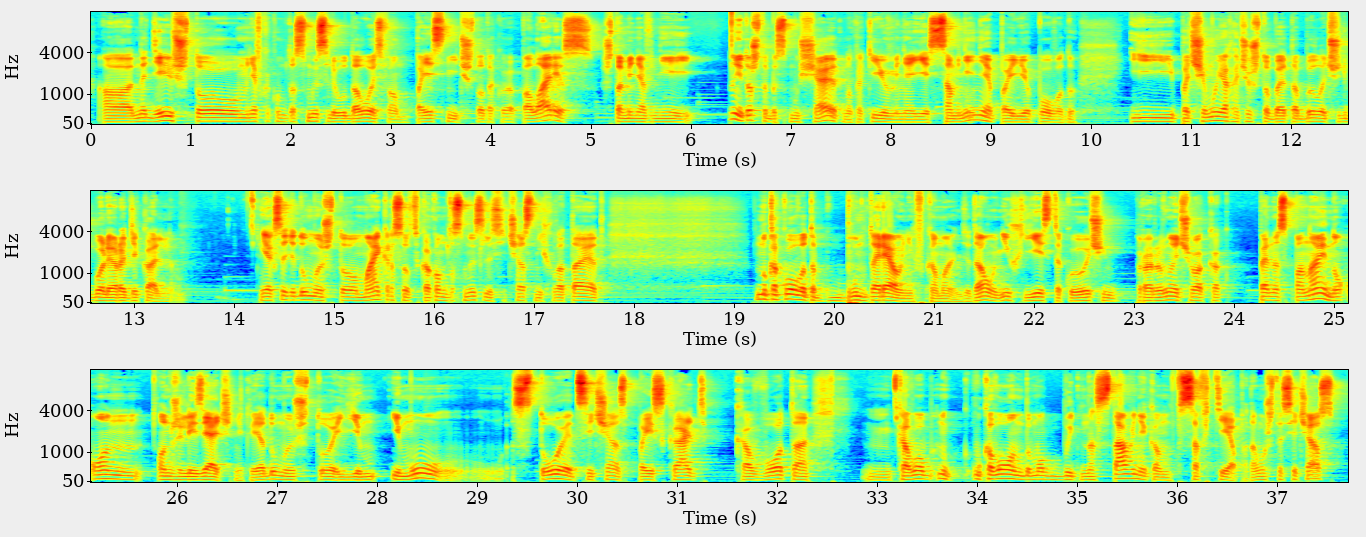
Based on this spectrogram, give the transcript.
А, надеюсь, что мне в каком-то смысле удалось вам пояснить, что такое Polaris, что меня в ней, ну не то чтобы смущает, но какие у меня есть сомнения по ее поводу, и почему я хочу, чтобы это было чуть более радикальным. Я, кстати, думаю, что Microsoft в каком-то смысле сейчас не хватает ну, какого-то бунтаря у них в команде, да, у них есть такой очень прорывной чувак, как Пенес Панай, но он, он железячник, и я думаю, что им, ему стоит сейчас поискать кого-то, кого, ну, у кого он бы мог быть наставником в софте, потому что сейчас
